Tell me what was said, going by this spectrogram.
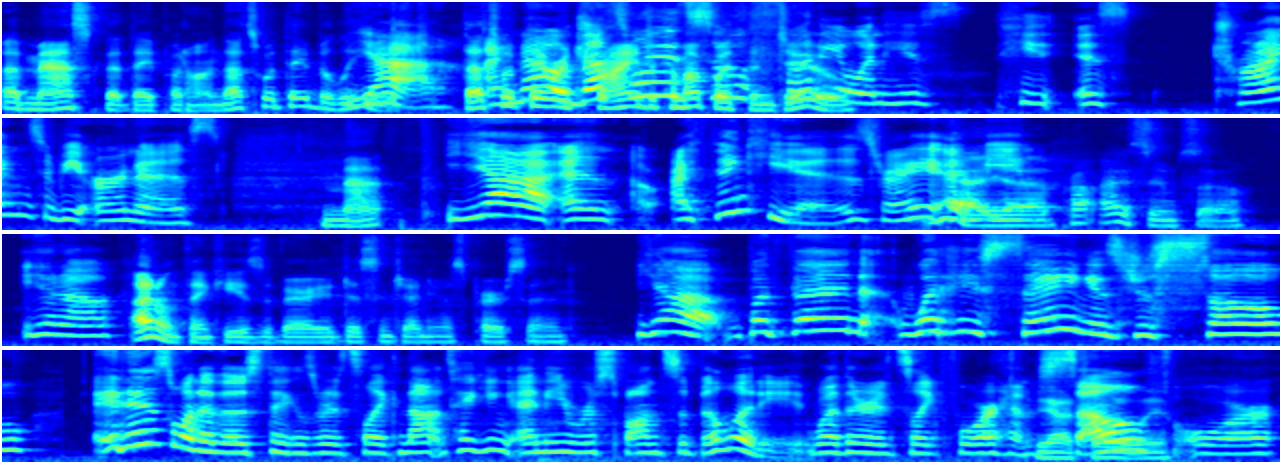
a mask that they put on. That's what they believed. Yeah. That's I what know. they were That's trying to come up it's so with and funny do. when he's he is trying to be earnest. Matt? Yeah, and I think he is, right? I mean, Pro- I assume so. you know, I don't think he's a very disingenuous person. Yeah, but then what he's saying is just so. It is one of those things where it's like not taking any responsibility, whether it's like for himself totally. or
